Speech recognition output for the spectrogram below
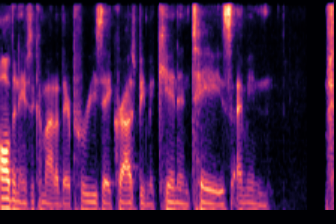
all the names that come out of there: Parise, Crosby, MacKinnon, Toews. I mean,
